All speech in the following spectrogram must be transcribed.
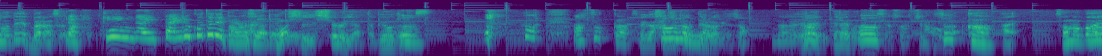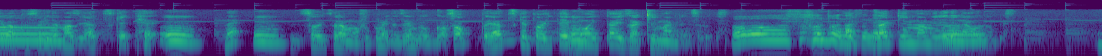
とでバランスがあ取れて菌がいっぱいいることでバラる、ンスがはい、も取れてる、し1種類やったら病気です、あそっか。それがはじこってるわけでしょ？だ。からえらいえらいことですよそっちの方が。そっか。はい。その場合は薬でまずやっつけてうん。ね。うん。そいつらも含めて全部ごそっとやっつけといて、うん。もう一回雑菌まみれにするんですああそうなんですね、はい、雑菌まみれで治るんです、へ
